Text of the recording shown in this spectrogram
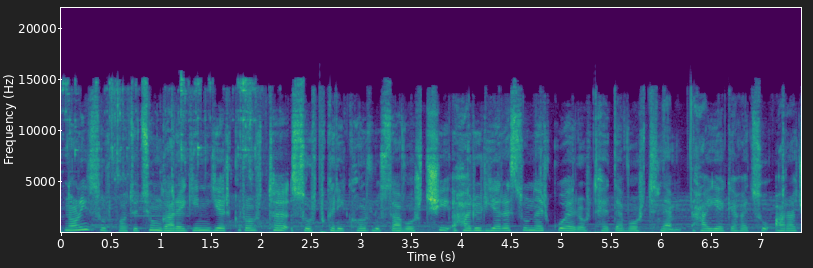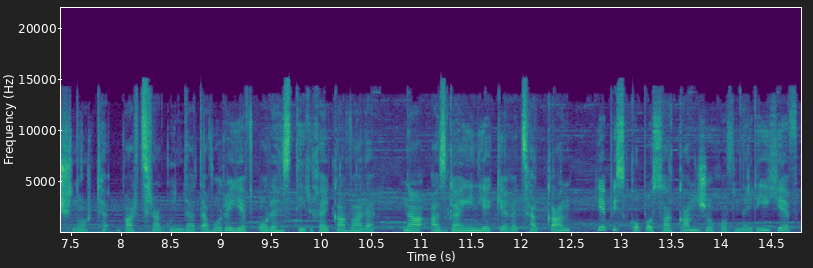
Նորին Սուրբ Օտություն Գարեգին II-ը Սուրբ Գրիգոր Լուսավորչի 132-րդ հետևորդն է, հայ եկեղեցու առաջնորդը, բարձրագույն դատավորը եւ օրենսդիր ղեկավարը։ Նա ազգային եկեղեցական, եպիսկոպոսական ժողովների եւ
